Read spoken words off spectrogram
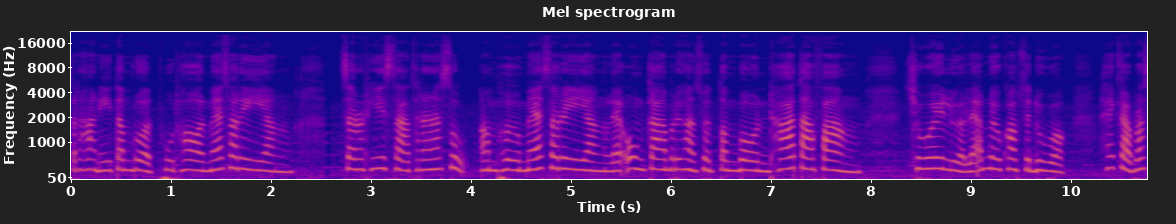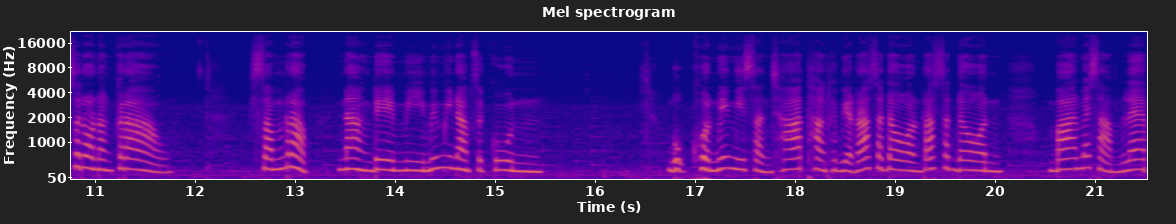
สถานีตำรวจภูธรแม่เสเรียง เจ้าหน้าที่สาธารณสุขอำเภอแม่สเรียง และองค์การบริหารส่วนตำบลท่าตาฝั่งช่วยเหลือและอำนวยความสะดวกให้กับรัษฎรดังกล่าวสำหรับนางเดมีไม่มีนามสกุล บุคคลไม่มีสัญชาติทางทะเบียนราษฎรรัษฎร บ้านแม่สามแลบ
